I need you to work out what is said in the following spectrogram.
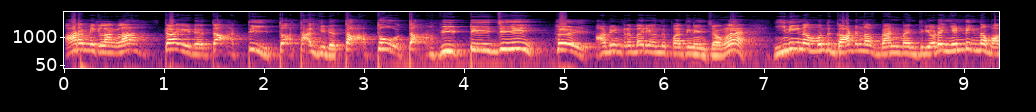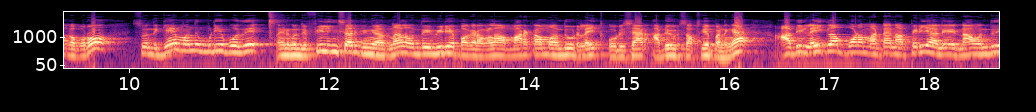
ஆரம்பிக்கலாங்களா? தாகிடு தா தி தா தாகிடு தா தோ தா விட்டிஜி ஹே அப்படின்ற மாதிரி வந்து பார்த்தீங்கன்னு வச்சுக்கோங்களேன். இன்னைக்கு நம்ம வந்து கார்டன் ஆஃப் பேன் பேன் த்ரீயோட எண்டிங் தான் பார்க்க போகிறோம் ஸோ இந்த கேம் வந்து முடிய போது எனக்கு கொஞ்சம் ஃபீலிங்ஸாக இருக்குங்க. அதனால வந்து வீடியோ பார்க்குறவங்களாம் மறக்காமல் வந்து ஒரு லைக் ஒரு ஷேர் அப்படியே ஒரு சப்ஸ்கிரைப் பண்ணுங்கள் அப்படி லைக்லாம் போட மாட்டேன். நான் பெரிய ஆள். நான் வந்து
